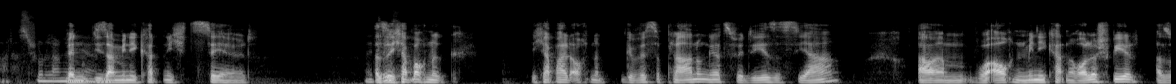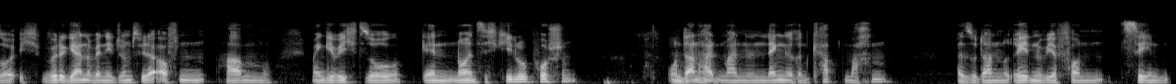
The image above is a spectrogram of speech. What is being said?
Ah, das schon lange Wenn her. dieser Minicut nicht zählt. Natürlich. Also ich habe auch eine, ich habe halt auch eine gewisse Planung jetzt für dieses Jahr. ähm, wo auch ein Minicut eine Rolle spielt. Also ich würde gerne, wenn die Gyms wieder offen haben, mein Gewicht so gen 90 Kilo pushen und dann halt mal einen längeren Cut machen. Also dann reden wir von 10,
